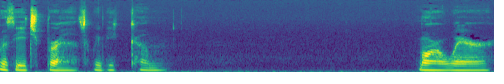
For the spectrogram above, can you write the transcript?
With each breath, we become more aware.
